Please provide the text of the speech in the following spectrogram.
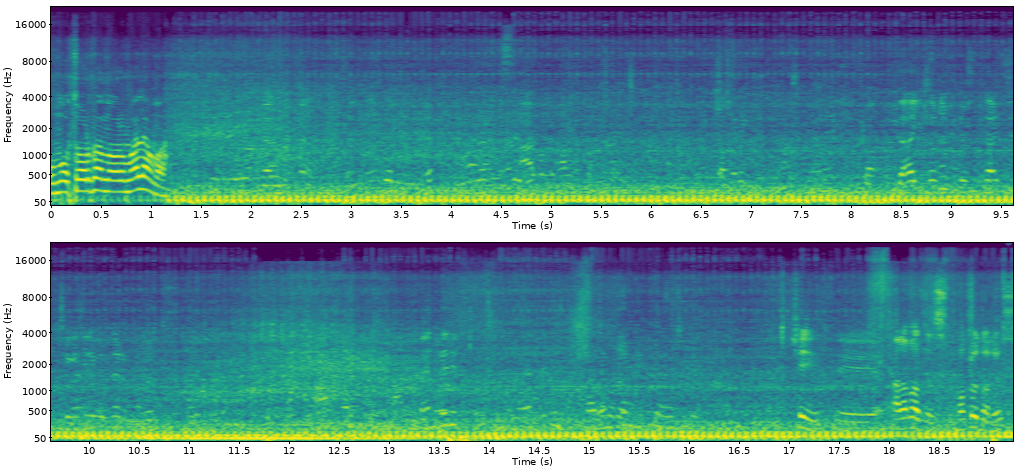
O motorda normal ama. Daha sonra biliyorsun daha güzel çekeceğini gönderirim. Ben dedim, ben dedim şey, e, araba alacağız, motor da alıyoruz.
